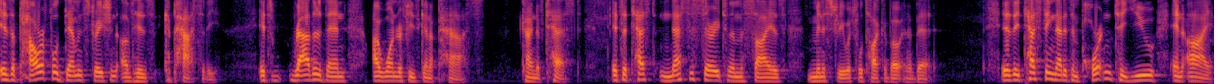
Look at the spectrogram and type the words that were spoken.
is a powerful demonstration of his capacity. It's rather than, I wonder if he's going to pass kind of test. It's a test necessary to the Messiah's ministry, which we'll talk about in a bit. It is a testing that is important to you and I.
